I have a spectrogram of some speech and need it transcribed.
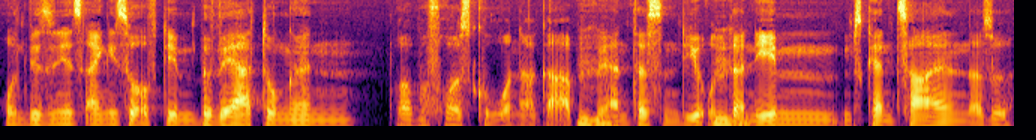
Und wir sind jetzt eigentlich so auf den Bewertungen, bevor es Corona gab. Mhm. Währenddessen die mhm. Unternehmenskennzahlen, also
